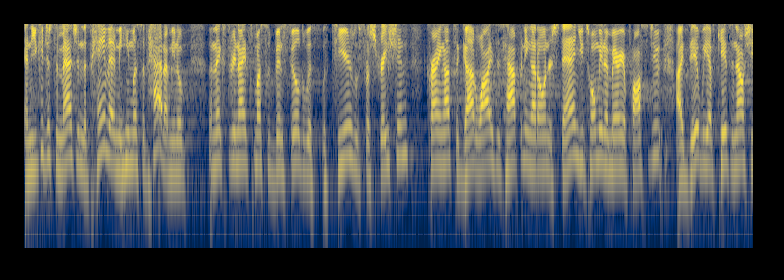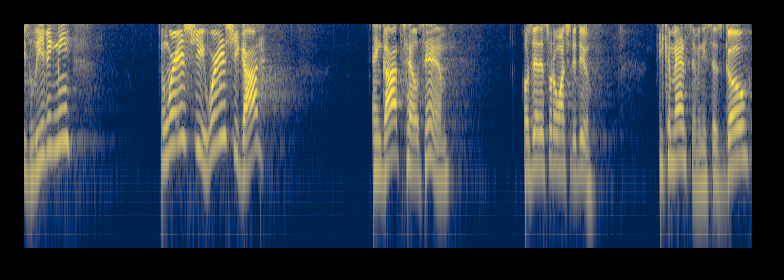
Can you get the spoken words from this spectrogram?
And you could just imagine the pain that I mean he must have had. I mean, the next three nights must have been filled with, with tears, with frustration, crying out to God, why is this happening? I don't understand. You told me to marry a prostitute. I did. We have kids, and now she's leaving me. And where is she? Where is she, God? And God tells him, Hosea, this is what I want you to do. He commands him and he says, Go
